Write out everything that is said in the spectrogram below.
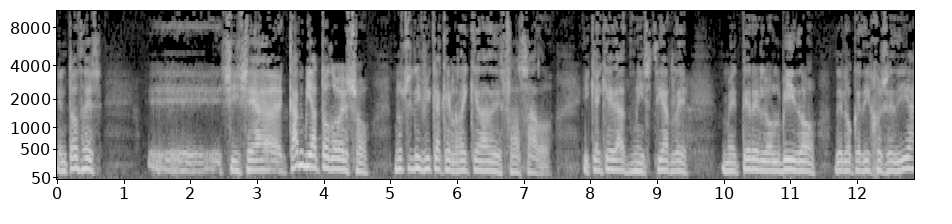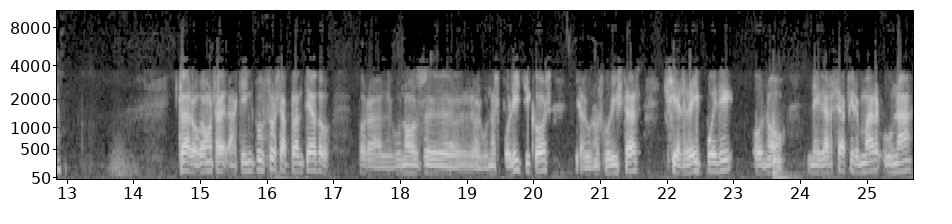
entonces eh, si se cambia todo eso no significa que el rey queda desfasado y que hay que amnistiarle meter el olvido de lo que dijo ese día? Claro, vamos a ver, aquí incluso se ha planteado por algunos, eh, algunos políticos y algunos juristas si el rey puede o no negarse a firmar una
